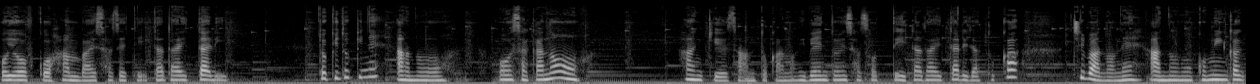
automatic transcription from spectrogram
お洋服を販売させていただいたり時々ねあの大阪の阪急さんとかのイベントに誘っていただいたりだとか千葉のねあの古民家ギ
